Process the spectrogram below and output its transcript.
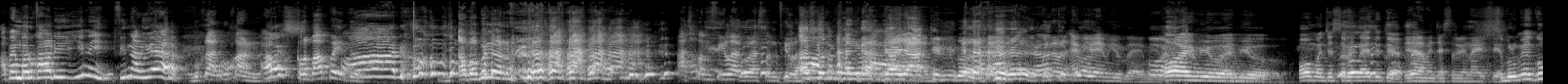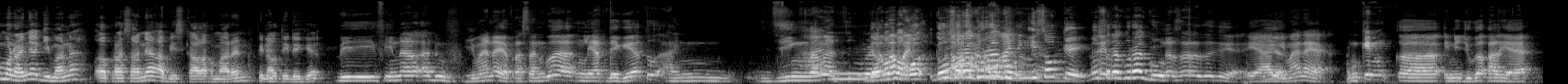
Apa yang baru kalah di ini final ya? bukan bukan Awas. klub apa itu Aduh. Apa bener? Aston Villa gue Aston Villa Aston Villa Villa. nggak yakin gua. bener MU MU gue MU Oh MU MU. Oh Manchester United ya. ya Manchester United Sebelumnya gue mau nanya gimana eh, perasaannya abis kalah kemarin penalti DG? di final aduh gimana ya perasaan gue ngelihat Gea tuh anjing banget Gak apa-apa, gak, gak usah ragu-ragu, anjing. it's okay, gak usah ragu-ragu. Nggak usah ragu ya. Ya Iya. gimana ya? Mungkin ke ini juga kali ya.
